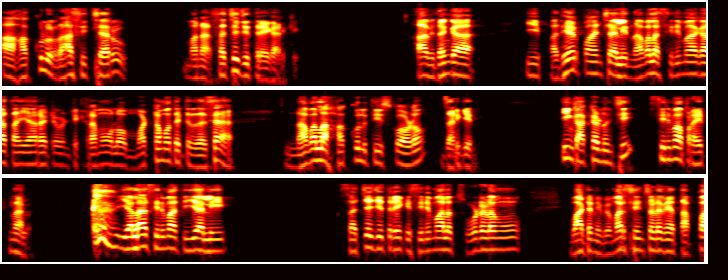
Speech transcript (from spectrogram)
ఆ హక్కులు రాసిచ్చారు మన సత్యజిత్రే గారికి. ఆ విధంగా ఈ పదేర్ పాంచాలి నవల సినిమాగా తయారైనటువంటి క్రమంలో మొట్టమొదటి దశ నవల హక్కులు తీసుకోవడం జరిగింది. ఇంకక్కడి నుంచి సినిమా ప్రయత్నాలు. ఎలా సినిమా తీయాలి? సత్యజిత్రేకి సినిమాలు చూడడము వాటిని విమర్శించడమే తప్ప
